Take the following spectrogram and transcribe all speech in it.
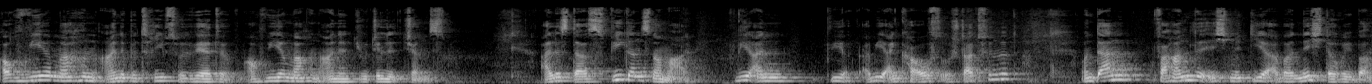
auch wir machen eine Betriebsbewertung, auch wir machen eine Due Diligence. Alles das wie ganz normal, wie ein, wie, wie ein Kauf so stattfindet. Und dann verhandle ich mit dir aber nicht darüber,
